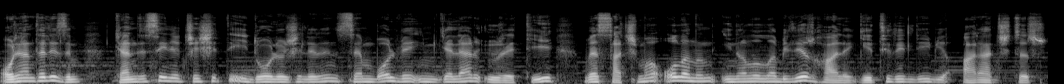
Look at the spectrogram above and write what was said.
Oryantalizm kendisiyle çeşitli ideolojilerin sembol ve imgeler ürettiği ve saçma olanın inanılabilir hale getirildiği bir araçtır.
